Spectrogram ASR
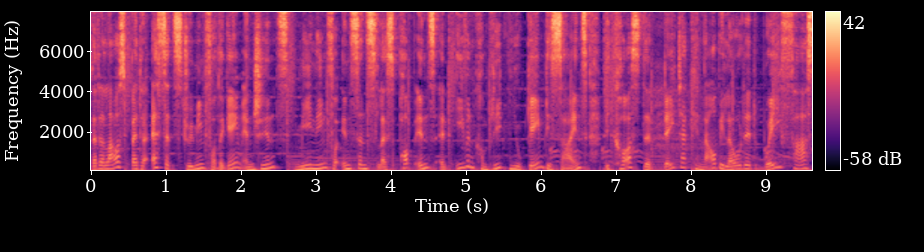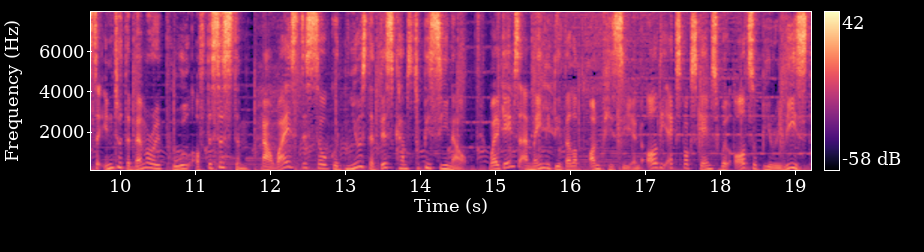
that allows better asset streaming for the game engines, meaning for instance less pop-ins and even complete new game designs because the data can now be loaded way faster into the memory pool of the system. Now why is this so good news that this comes to PC now? Well games are mainly developed on PC and all the Xbox games will also be released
